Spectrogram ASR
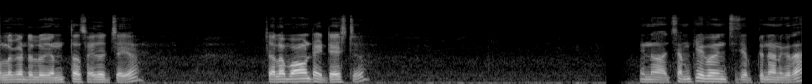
ఉల్లగడ్డలు ఎంత సైజు వచ్చాయో. చాలా బాగుంటాయి టేస్ట్ నేను ఆ చమ్కే గురించి చెప్తున్నాను కదా.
